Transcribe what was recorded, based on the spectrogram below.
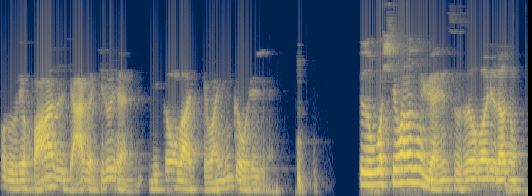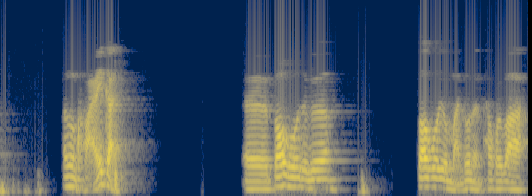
我说你换下子价格几多钱？你给我把铁观音给我就行。就是我喜欢那种原始社会的那种那种快感。呃，包括这个，包括有蛮多人他会把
